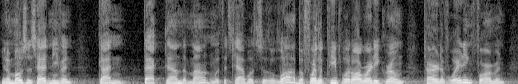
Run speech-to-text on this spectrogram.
You know, Moses hadn't even gotten back down the mountain with the tablets of the law before the people had already grown tired of waiting for him and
